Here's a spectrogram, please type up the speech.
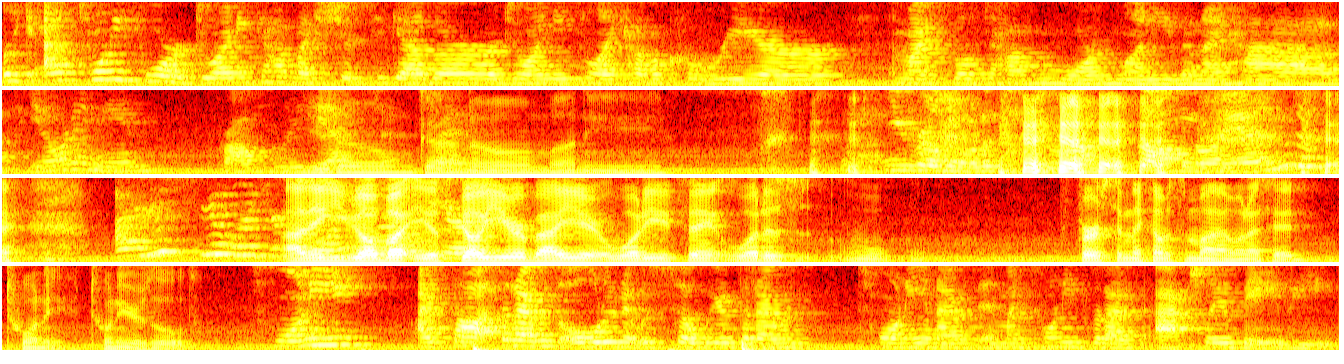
like at 24, do I need to have my shit together? Do I need to like have a career? Am I supposed to have more money than I have? You know what I mean? Probably You yes. don't got no money. You really want to talk about Songland? I just feel like you're. I think you go by. Let's go year by year. What do you think? What is first thing that comes to mind when I say 20? 20 years old. 20, I thought that I was old and it was so weird that I was 20 and I was in my 20s, but I was actually a baby.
